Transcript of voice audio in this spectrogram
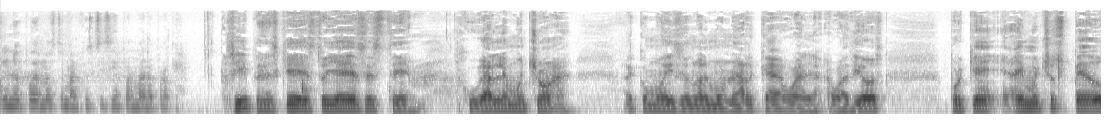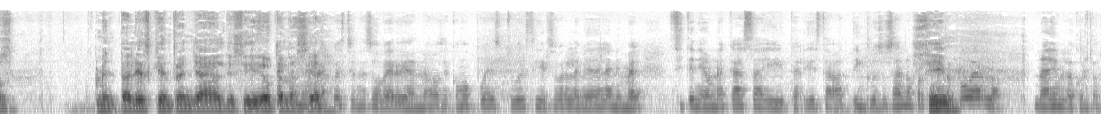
y no podemos tomar justicia por mano propia. Sí, pero es que esto ya es este jugarle mucho a, a como dices, ¿no? Al monarca o, al- o a Dios. Porque hay muchos pedos mentales que entran ya al decidir Es eutanasiar. una cuestión de soberbia, ¿no? O sea, ¿cómo puedes tú decidir sobre la vida del animal si tenía una casa y, tal- y estaba incluso sano? Porque Sí. me tocó verlo, nadie me lo contó.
